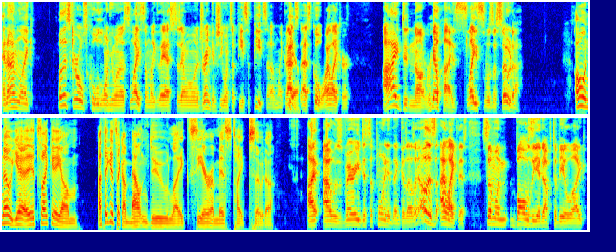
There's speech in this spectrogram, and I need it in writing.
and I'm like. Well, this girl's cool, the one who wanted a slice. I'm like, they asked, does anyone want a drink? And she wants a piece of pizza. I'm like, that's that's cool. I like her. I did not realize Slice was a soda. Oh no, yeah, it's like a um I think it's like a Mountain Dew like Sierra Mist type soda. I, I was very disappointed then because I was like, oh, this I like this. Someone ballsy enough to be like,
